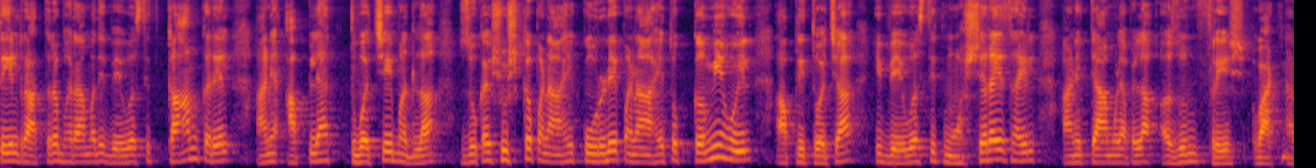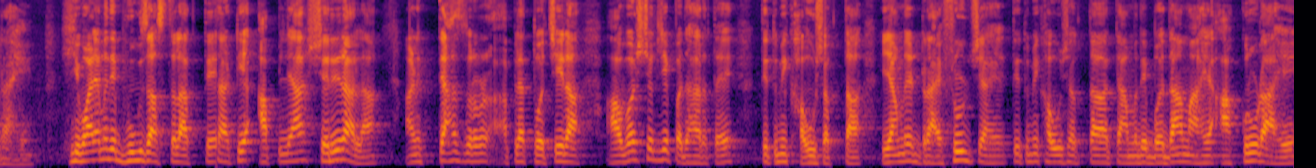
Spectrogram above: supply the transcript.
तेल रात्रभरामध्ये व्यवस्थित काम करेल आणि आपल्या त्वचेमधला जो काही शुष्कपणा आहे कोरडेपणा आहे तो कमी होईल. आपली त्वचा ही व्यवस्थित मॉइश्चराईज राहील आणि त्यामुळे आपल्याला अजून फ्रेश वाटणार आहे. हिवाळ्यामध्ये भूक जास्त लागते. साठी आपल्या शरीराला आणि त्याचबरोबर आपल्या त्वचेला आवश्यक जे पदार्थ आहे ते तुम्ही खाऊ शकता. यामध्ये ड्रायफ्रूट जे आहे ते तुम्ही खाऊ शकता. त्यामध्ये बदाम आहे अक्रोड आहे.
